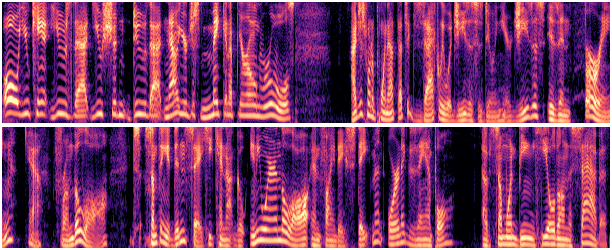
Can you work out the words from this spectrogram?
Oh, you can't use that. You shouldn't do that. Now you're just making up your own rules. I just want to point out that's exactly what Jesus is doing here. Jesus is inferring Yeah. from the law something it didn't say. He cannot go anywhere in the law and find a statement or an example of someone being healed on the Sabbath.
